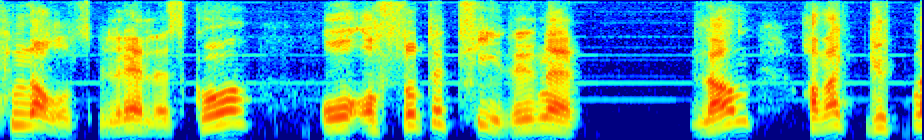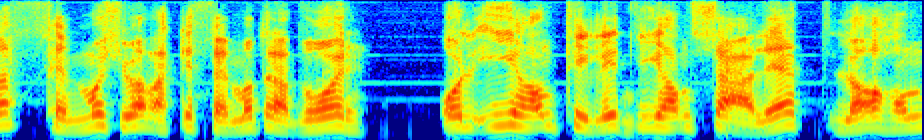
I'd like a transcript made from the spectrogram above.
knallspiller i LSK og også til tider i Nederland. Han er, gutten er 25, han er ikke 35 år. Og Gi han tillit, gi han kjærlighet, la han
